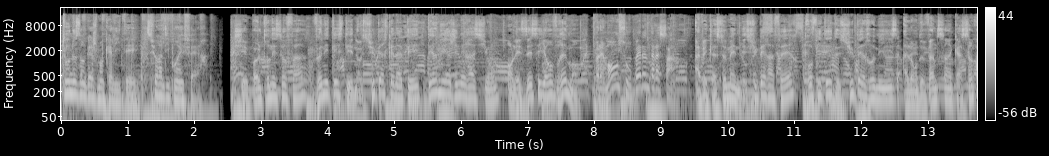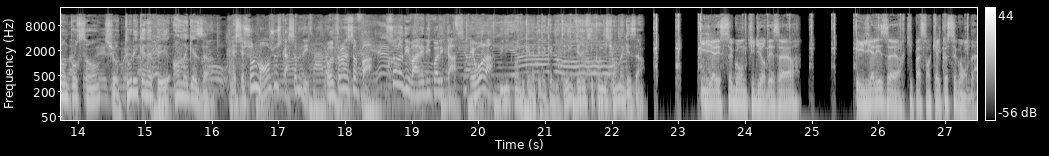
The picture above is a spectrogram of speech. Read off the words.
Tous nos engagements qualité sur aldi.fr. Chez Poltron et Sofa, venez tester nos super canapés dernière génération en les essayant vraiment. Vraiment super intéressant. Avec la semaine des super affaires, profitez de super remises allant de 25 à 50% sur tous les canapés en magasin. Mais c'est seulement jusqu'à samedi. Poltron et Sofa, solo divani di qualità. Et voilà. Uniquement des canapés de qualité, vérifiez conditions en magasin. Il y a les secondes qui durent des heures et il y a les heures qui passent en quelques secondes.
